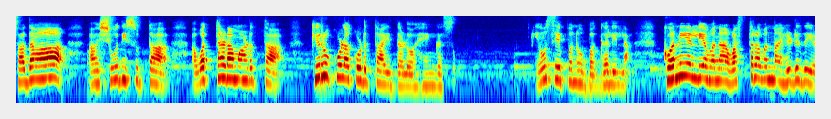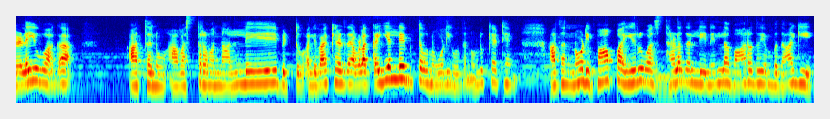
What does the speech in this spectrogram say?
ಸದಾ ಶೋಧಿಸುತ್ತಾ, ಒತ್ತಡ ಮಾಡುತ್ತಾ ಕಿರುಕುಳ ಕೊಡುತ್ತಾ ಇದ್ದಳು ಆ ಹೆಂಗಸು. ಯೋಸೇಪನು ಬಗ್ಗಲಿಲ್ಲ. ಕೊನೆಯಲ್ಲಿ ಅವನ ವಸ್ತ್ರವನ್ನು ಹಿಡಿದು ಎಳೆಯುವಾಗ ಆತನು ಆ ವಸ್ತ್ರವನ್ನು ಅಲ್ಲೇ ಬಿಟ್ಟು, ಅಲ್ಲಿ ವಾಕ್ಯ ಹೇಳಿದೆ, ಅವಳ ಕೈಯಲ್ಲೇ ಬಿಟ್ಟು ಅವನು ಓಡಿ ಹೋದನು. ಲುಕ್ ಎಟ್ ಹೆಮ್ ಅದನ್ನು ನೋಡಿ, ಪಾಪ ಇರುವ ಸ್ಥಳದಲ್ಲಿ ನಿಲ್ಲಬಾರದು ಎಂಬುದಾಗಿ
